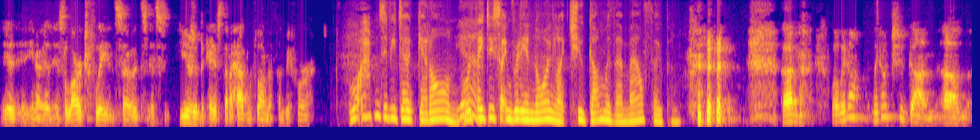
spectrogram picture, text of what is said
it, you know it's a large fleet, so it's it's usually the case that I haven't flown with them before. What happens if you don't get on, yeah. or if they do something really annoying like chew gum with their mouth open? um, well, we don't we don't chew gum. Um,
